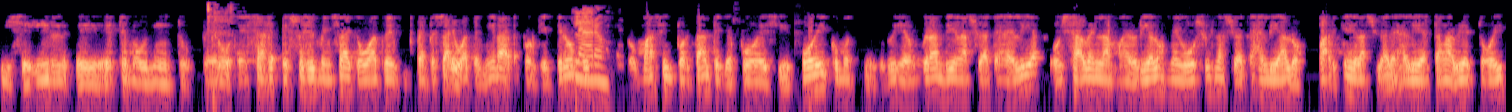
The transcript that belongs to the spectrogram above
y seguir eh, este movimiento. Pero esa, eso es el mensaje que voy a, empezar y voy a terminar, porque creo que es lo más importante que puedo decir. Hoy, como dije, un gran día en la ciudad de Jalía, hoy saben la mayoría de los negocios en la ciudad de Jalía, los parques de la ciudad de Jalía están abiertos hoy,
